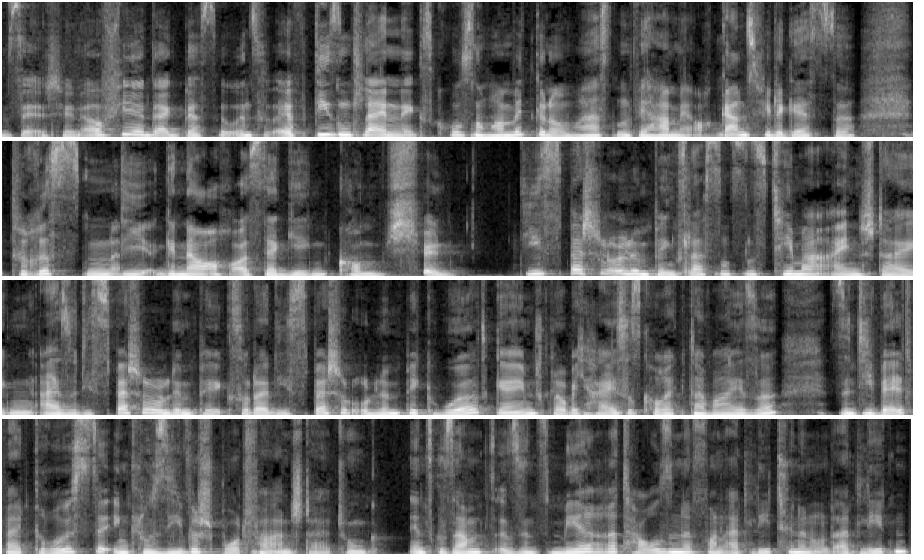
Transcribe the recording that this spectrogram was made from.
sehr schön. Auch vielen Dank, dass du uns auf diesen kleinen Exkurs nochmal mitgenommen hast. Und wir haben ja auch ganz viele Gäste, Touristen, die genau auch aus der Gegend kommen. Schön. Die Special Olympics, lasst uns ins Thema einsteigen. Also die Special Olympics oder die Special Olympic World Games, glaube ich, heißt es korrekterweise, sind die weltweit größte inklusive Sportveranstaltung. Insgesamt sind es mehrere Tausende von Athletinnen und Athleten,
